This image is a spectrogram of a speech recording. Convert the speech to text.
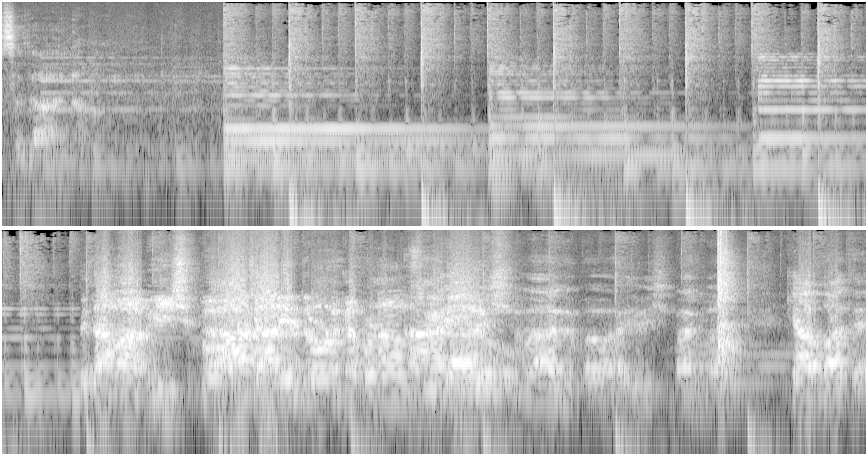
सजाना पितामह भीष्म आचार्य द्रोण का प्रणाम स्वीकार। आयुष्मान भव आयुष्मान भव क्या बात है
